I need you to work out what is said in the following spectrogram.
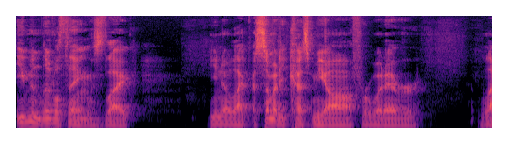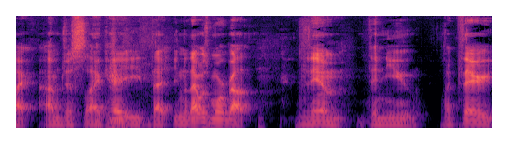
even little things like, you know, like somebody cuts me off or whatever. Like I'm just like, mm-hmm. hey, that you know, that was more about them than you. Like they're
